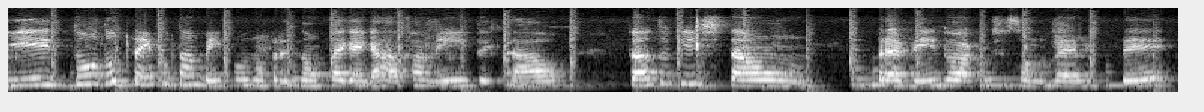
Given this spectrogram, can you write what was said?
E do, do tempo também, por não, não pegar engarrafamento e tal. Tanto que estão prevendo a construção do VLT.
